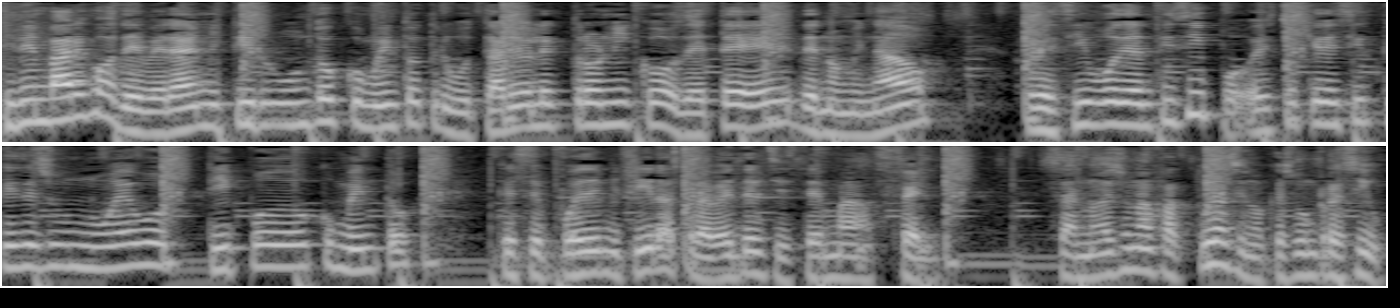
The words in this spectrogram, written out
Sin embargo, deberá emitir un documento tributario electrónico DTE denominado recibo de anticipo. Esto quiere decir que ese es un nuevo tipo de documento que se puede emitir a través del sistema FEL. O sea, no es una factura, sino que es un recibo.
